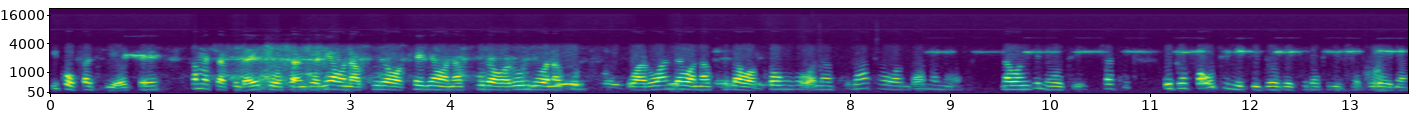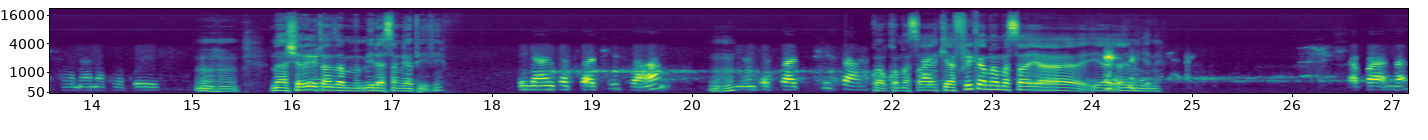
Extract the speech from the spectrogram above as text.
iko fasi yote kama chakula yetu. Watanzania wanakula, Wakenya wanakula, Warundi wanakula, wa Rwanda wanakula, wa Kongo wanakula, hata Wagana na, na wengine wote. Utofauti ni kidogo tu, lakini chakula inafanana kwa kweli. mm Na sherehe itaanza mida saa ngapi hivi? Inaanza saa tisa mm -hmm. saa tisa Kwa, kwa masaa ya Kiafrika ama masaa ya, ya, mengine? hapana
